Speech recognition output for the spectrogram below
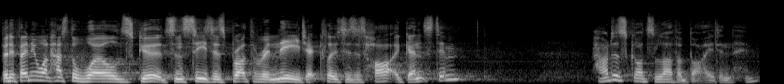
But if anyone has the world's goods and sees his brother in need, yet closes his heart against him, how does God's love abide in him?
